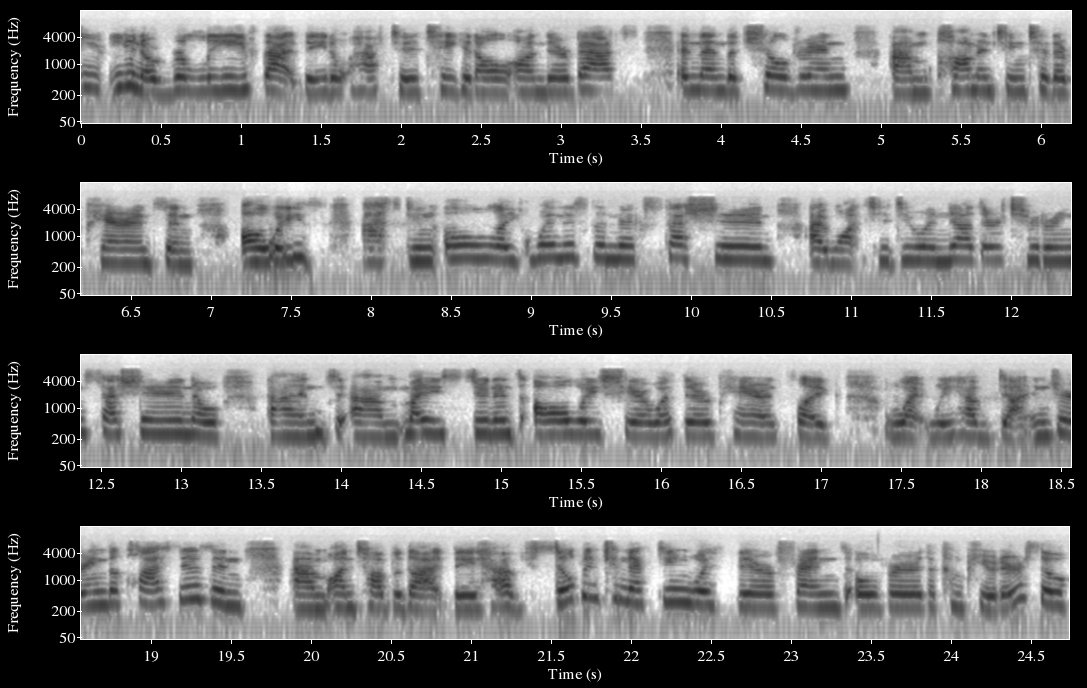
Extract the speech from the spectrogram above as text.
you know relief that they don't have to take it all on their backs. And then the children um, commenting to their parents and always asking oh like when is the next session? I want to do another tutoring session. Oh and um, my students always share with their parents like what we have done during the classes. And um, on top of that they have still been connecting with their friends over the computer. So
